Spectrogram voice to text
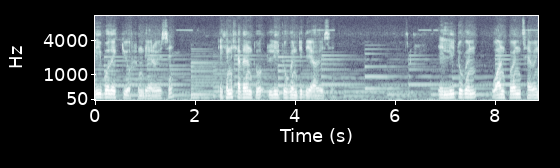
লি বলে একটি অপশন দেওয়া রয়েছে, এখানে সাধারণত লি টোকেনটি দেওয়া হয়েছে। এই লি টোকেন ওয়ান পয়েন্ট সেভেন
